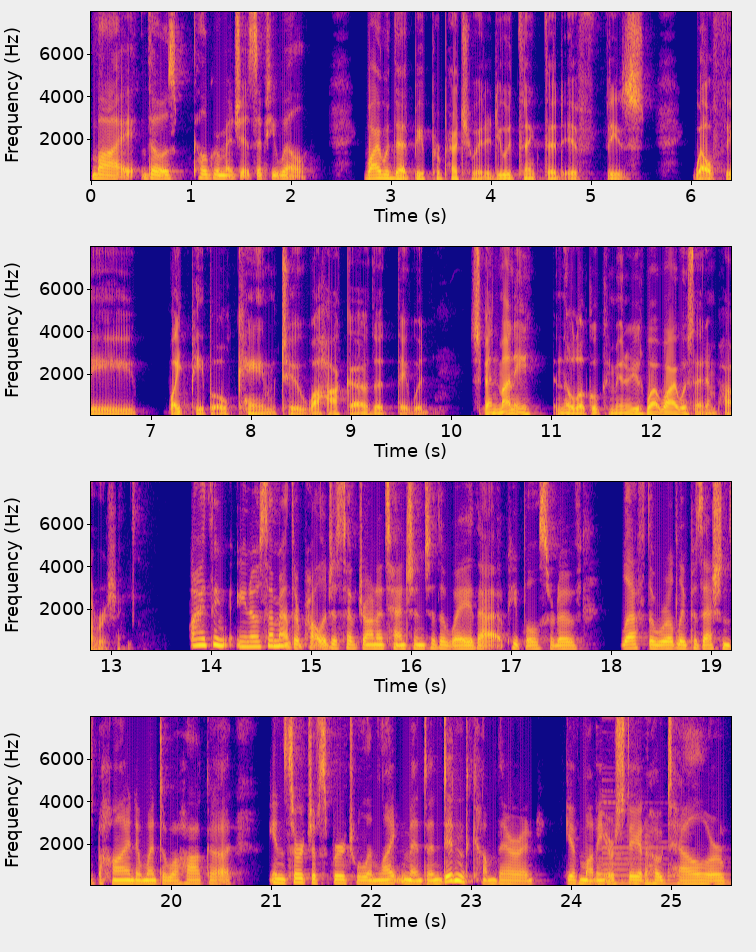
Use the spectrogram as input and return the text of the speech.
by those pilgrimages, if you will. Why would that be perpetuated? You would think that if these wealthy white people came to Oaxaca, that they would spend money in the local communities. Why, why was that impoverishing? I think, you know, some anthropologists have drawn attention to the way that people sort of left the worldly possessions behind and went to Oaxaca in search of spiritual enlightenment and didn't come there and give money or stay at a hotel or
